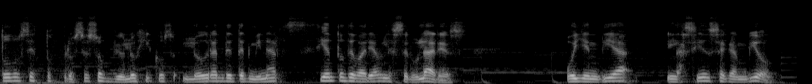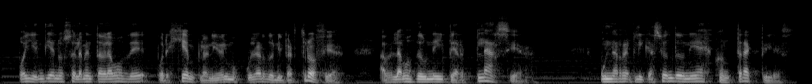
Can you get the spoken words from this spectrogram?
todos estos procesos biológicos logran determinar cientos de variables celulares. Hoy en día la ciencia cambió. Hoy en día no solamente hablamos de, por ejemplo, a nivel muscular de una hipertrofia, hablamos de una hiperplasia, una replicación de unidades contráctiles.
